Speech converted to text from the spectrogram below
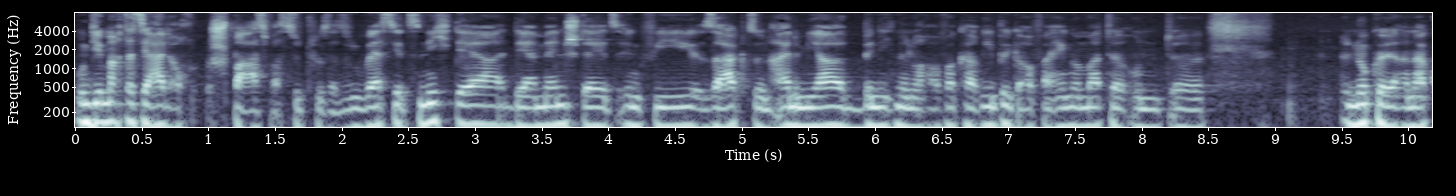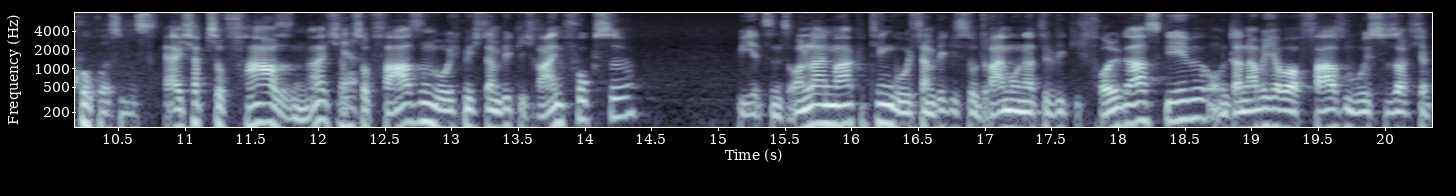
Und dir macht das ja halt auch Spaß, was du tust. Also du wärst jetzt nicht der, der Mensch, der jetzt irgendwie sagt, so in einem Jahr bin ich nur noch auf der Karibik, auf der Hängematte und äh, Nuckel an der Kokosnuss. Ja, ich habe so Phasen. Ne? Ich habe Ja. so Phasen, wo ich mich dann wirklich reinfuchse, wie jetzt ins Online-Marketing, wo ich dann wirklich so drei Monate wirklich Vollgas gebe. Und dann habe ich aber auch Phasen, wo ich so sage, ich, hab,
